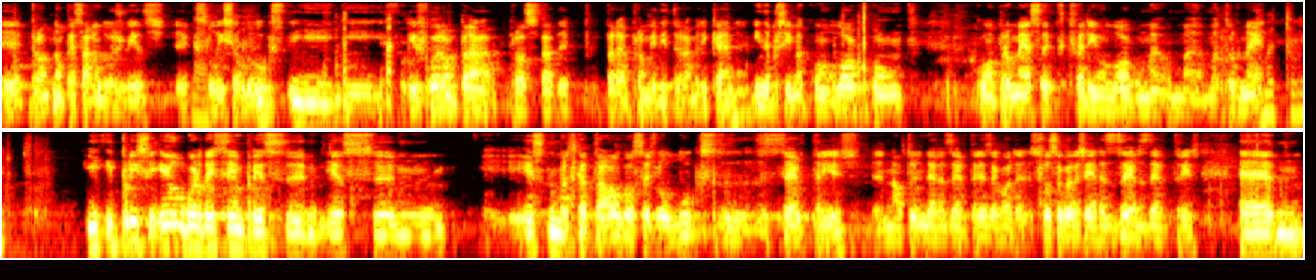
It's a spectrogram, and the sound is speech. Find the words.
eh, pronto, não pensaram duas vezes eh, que se lixa Lux e, e, e foram para, para, para, para uma editora americana, ainda por cima com, logo com, com a promessa de que fariam logo uma, uma, uma turnê. Uma. E, e por isso eu guardei sempre esse, esse, esse número de catálogo, ou seja, o Lux 03, na altura ainda era 03, agora, se fosse agora já era 003. Hum,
